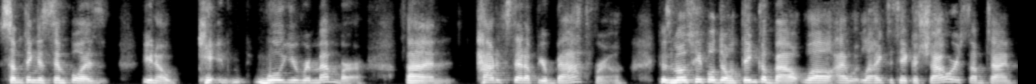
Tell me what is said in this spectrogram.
Something as simple as you know can, will you remember um, how to set up your bathroom? Because most people don't think about, well, I would like to take a shower sometime,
